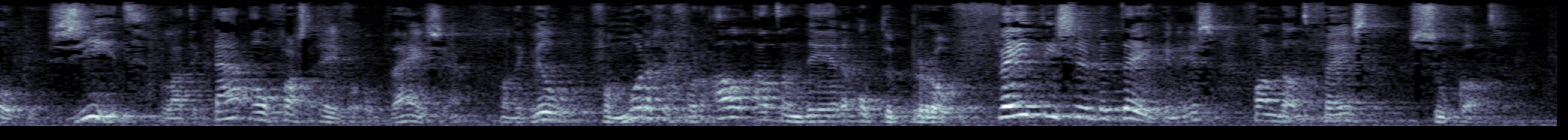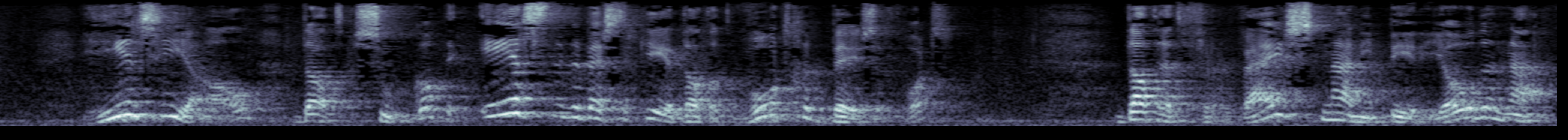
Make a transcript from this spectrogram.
ook, ziet, laat ik daar alvast even op wijzen. Want ik wil vanmorgen vooral attenderen op de profetische betekenis van dat feest Sukkot. Hier zie je al dat Sukkot de eerste de beste keer dat het woord gebezigd wordt, dat het verwijst naar die periode, naar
